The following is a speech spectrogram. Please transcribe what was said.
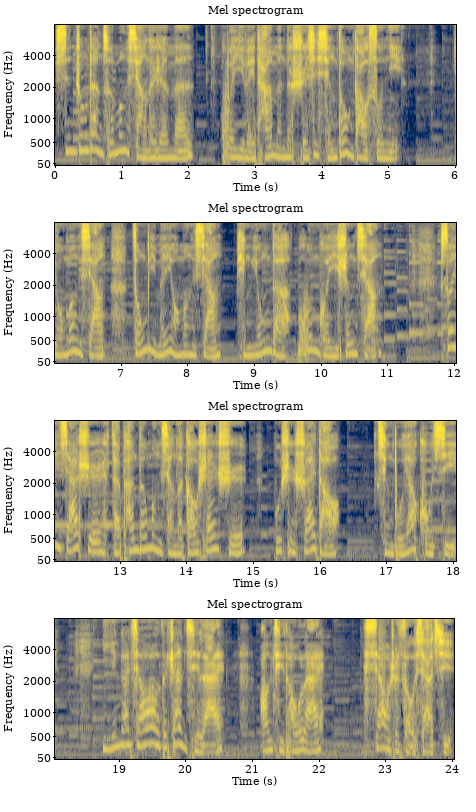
心中但存梦想的人们，会以为他们的实际行动告诉你，有梦想总比没有梦想平庸的混过一生强。所以，假使在攀登梦想的高山时不慎摔倒，请不要哭泣，你应该骄傲地站起来，昂起头来，笑着走下去。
